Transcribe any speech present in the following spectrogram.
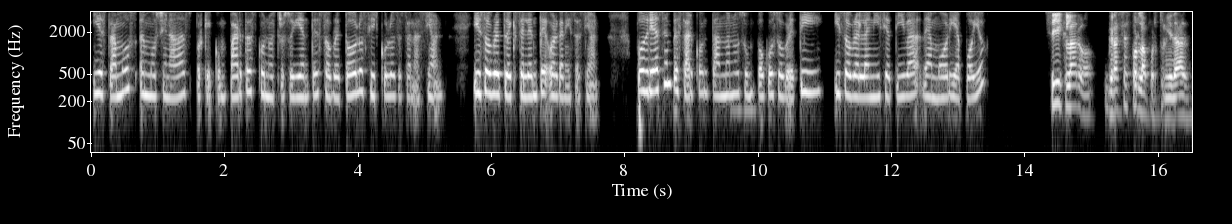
y estamos emocionadas porque compartas con nuestros oyentes sobre todos los círculos de sanación y sobre tu excelente organización. ¿Podrías empezar contándonos un poco sobre ti y sobre la iniciativa de amor y apoyo? Sí, claro. Gracias por la oportunidad.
